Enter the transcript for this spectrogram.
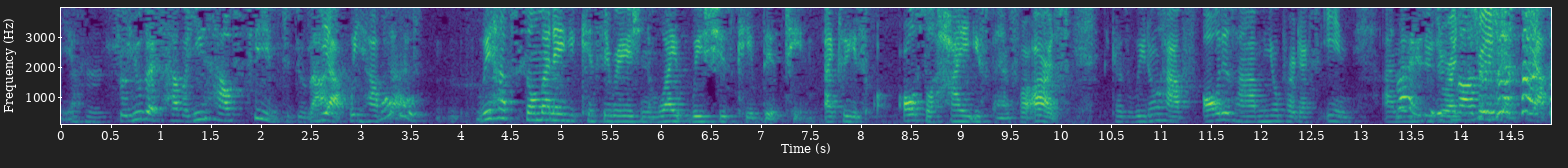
Yeah. Mm-hmm. So you guys have an in-house team to do that. Yeah, we have Ooh. that. We have so many considerations why we should keep this team. Actually, it's also high expense for us because we don't have all the time new projects in and right. then do the registration. yeah,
